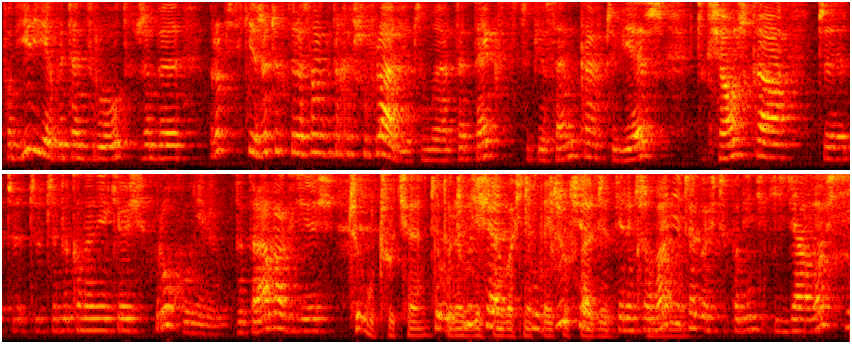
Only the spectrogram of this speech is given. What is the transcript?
podjęli jakby ten trud, żeby robić takie rzeczy, które są jakby trochę w szufladzie, czy moja te tekst, czy piosenka, czy wiersz, czy książka, czy, czy, czy, czy wykonanie jakiegoś ruchu, nie wiem, wyprawa gdzieś, Czy uczucie, czy które uczucie, gdzieś tam właśnie w tej uczucie, szufladzie czy pielęgnowanie czegoś, czy podjęcie jakiejś działalności.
